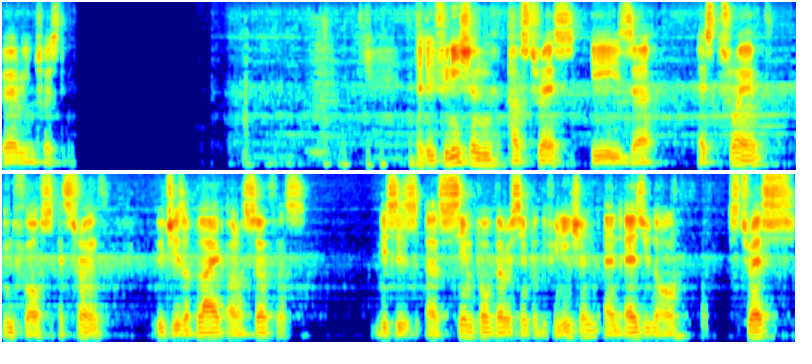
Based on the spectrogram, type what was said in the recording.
very interesting. The definition of stress is uh, a strength in force, a strength which is applied on a surface. This is a simple, very simple definition, and as you know, stress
